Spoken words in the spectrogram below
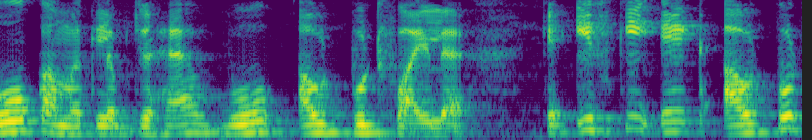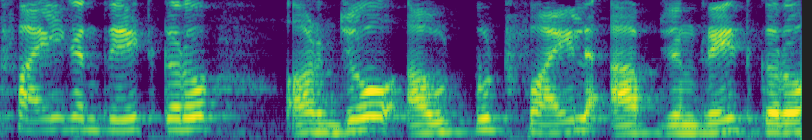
ओ का मतलब जो है, वो आउटपुट फ़ाइल है। कि इसकी एक आउटपुट फ़ाइल जनरेट करो और जो आउटपुट फ़ाइल आप जनरेट करो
